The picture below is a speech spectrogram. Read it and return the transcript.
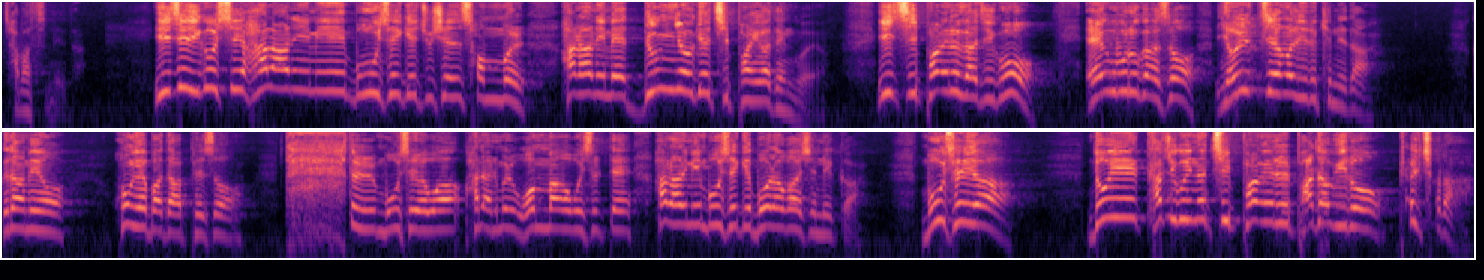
잡았습니다. 이제 이것이 하나님이 모세에게 주신 선물, 하나님의 능력의 지팡이가 된 거예요. 이 지팡이를 가지고 애굽으로 가서 열장을 일으킵니다. 그 다음에요 홍해바다 앞에서 다들 모세와 하나님을 원망하고 있을 때 하나님이 모세에게 뭐라고 하십니까? 모세야, 너의 가지고 있는 지팡이를 바다 위로 펼쳐라.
